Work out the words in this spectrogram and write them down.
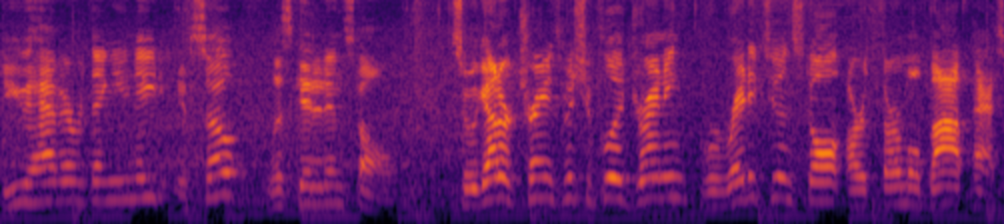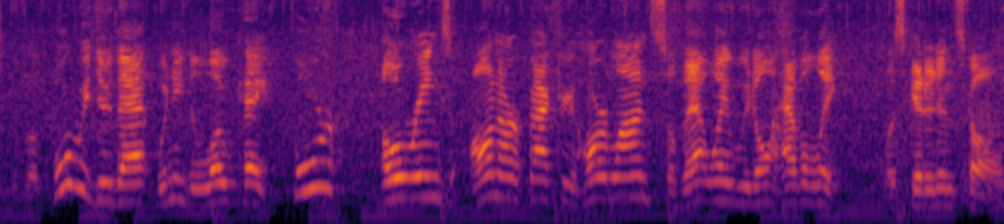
Do you have everything you need? If so, let's get it installed. So we got our transmission fluid draining. We're ready to install our thermal bypass. But before we do that, we need to locate four O-rings on our factory hard lines so that way we don't have a leak. Let's get it installed.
